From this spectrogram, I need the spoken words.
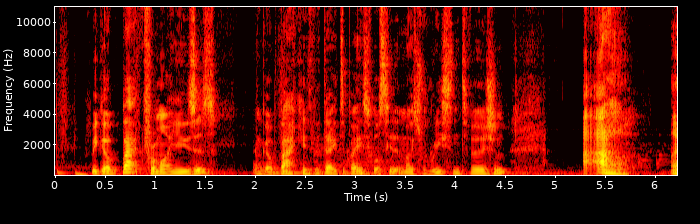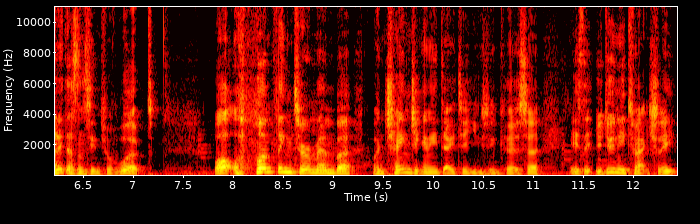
If we go back from our users and go back into the database, we'll see the most recent version. Ah, and it doesn't seem to have worked. Well, one thing to remember when changing any data using Cursor is that you do need to actually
